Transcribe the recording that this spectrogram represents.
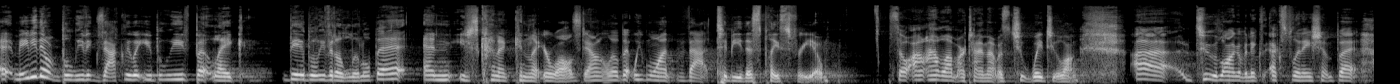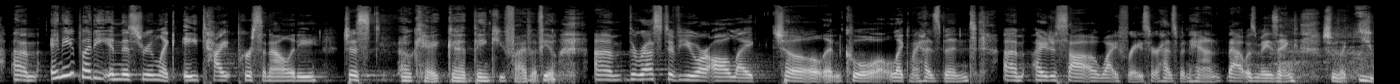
Eh, maybe they don't believe exactly what you believe, but like they believe it a little bit and you just kind of can let your walls down a little bit. We want that to be this place for you. So I don't have a lot more time. That was too, way too long, uh, too long of an ex- explanation. But um, anybody in this room like A-type personality? Just okay, good. Thank you, five of you. Um, the rest of you are all like chill and cool, like my husband. Um, I just saw a wife raise her husband hand. That was amazing. She was like, "You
